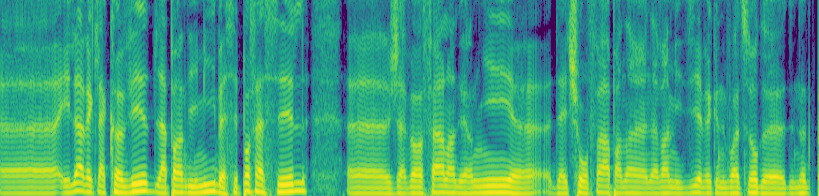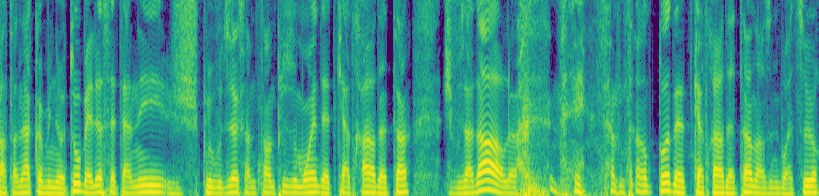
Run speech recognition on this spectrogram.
Euh, et là, avec la COVID, la pandémie, ben, c'est pas facile. Euh, j'avais offert l'an dernier euh, d'être chauffeur pendant un avant-midi avec une voiture de, notre partenaire Communauto. Ben là, cette année, je peux vous dire que ça me tente plus ou moins d'être 4 heures de temps. Je vous adore, là, mais ça me tente pas d'être 4 heures de temps dans une voiture.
